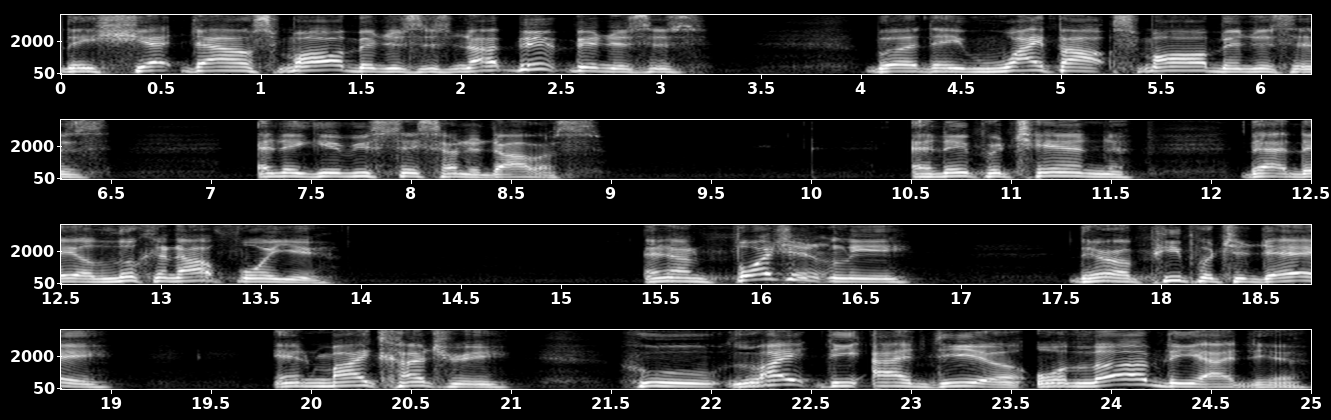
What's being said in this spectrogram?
They shut down small businesses, not big businesses, but they wipe out small businesses and they give you $600. And they pretend that they are looking out for you. And unfortunately, there are people today in my country who like the idea or love the idea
